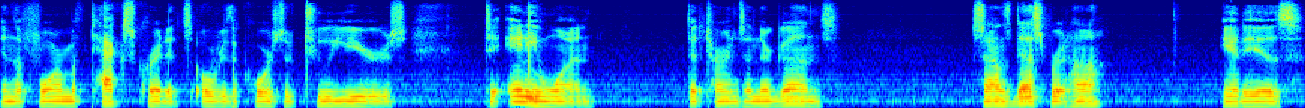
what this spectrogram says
in the form of tax credits over the course of two years to anyone that turns in their guns. Sounds desperate, huh? It is.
